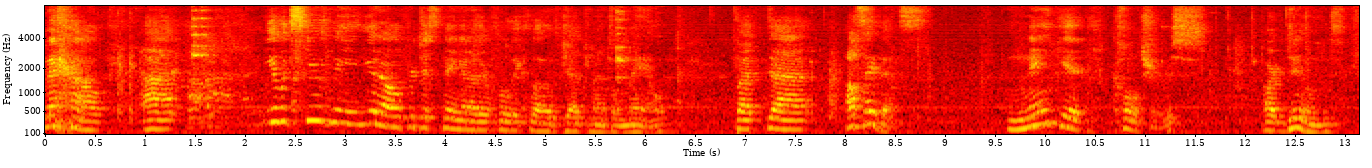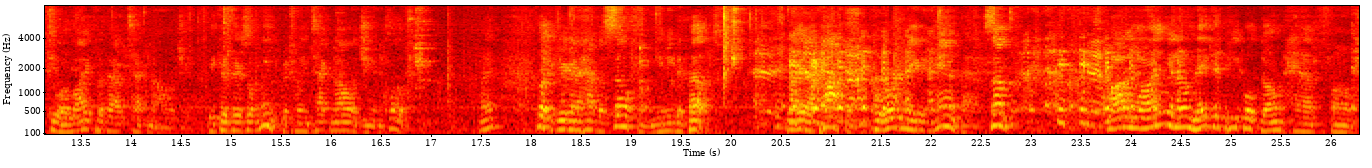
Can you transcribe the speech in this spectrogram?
now, uh, you'll excuse me, you know, for just being another fully clothed, judgmental male, but uh, I'll say this naked cultures are doomed to a life without technology because there's a link between technology and clothing. Right? Look, if you're going to have a cell phone, you need a belt, right? A pocket, a coordinating handbag, something. Bottom line, you know, naked people don't have phones.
